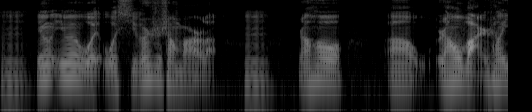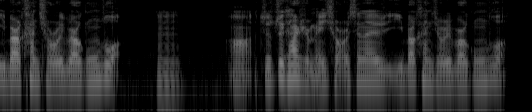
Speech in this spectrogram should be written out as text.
嗯。因为因为我我媳妇儿是上班了，嗯。然后啊、然后晚上一边看球一边工作，嗯。啊，就最开始没球，现在一边看球一边工作，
